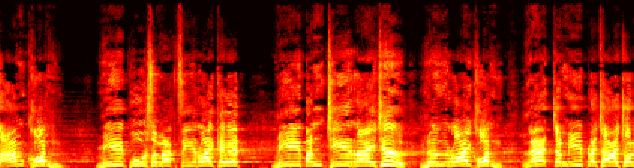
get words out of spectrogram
สามคน มีผู้สมัคร 400 เขต มีบัญชีรายชื่อ 100 คน และจะมีประชาชน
